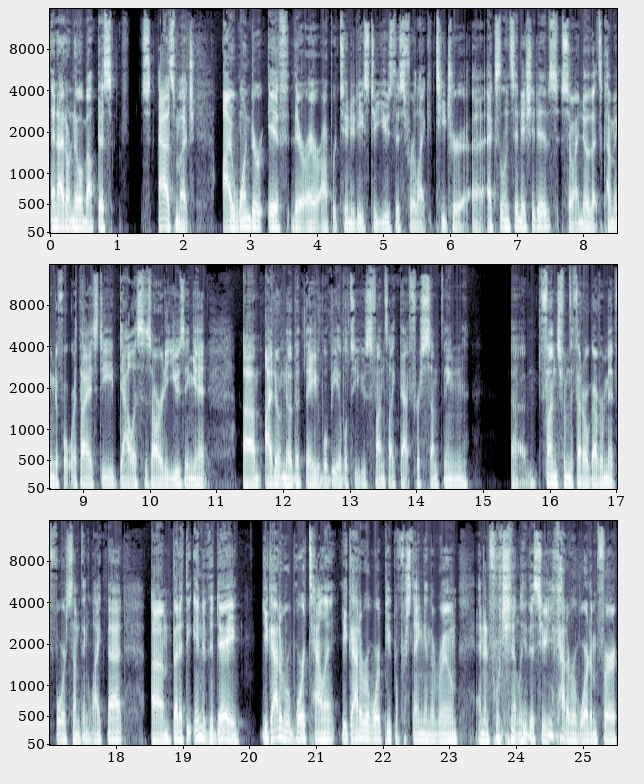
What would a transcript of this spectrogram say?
and I don't know about this as much, I wonder if there are opportunities to use this for like teacher uh, excellence initiatives. So I know that's coming to Fort Worth ISD. Dallas is already using it. Um, I don't know that they will be able to use funds like that for something, um, funds from the federal government for something like that. Um, but at the end of the day, you got to reward talent. You got to reward people for staying in the room. And unfortunately, this year you got to reward them for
